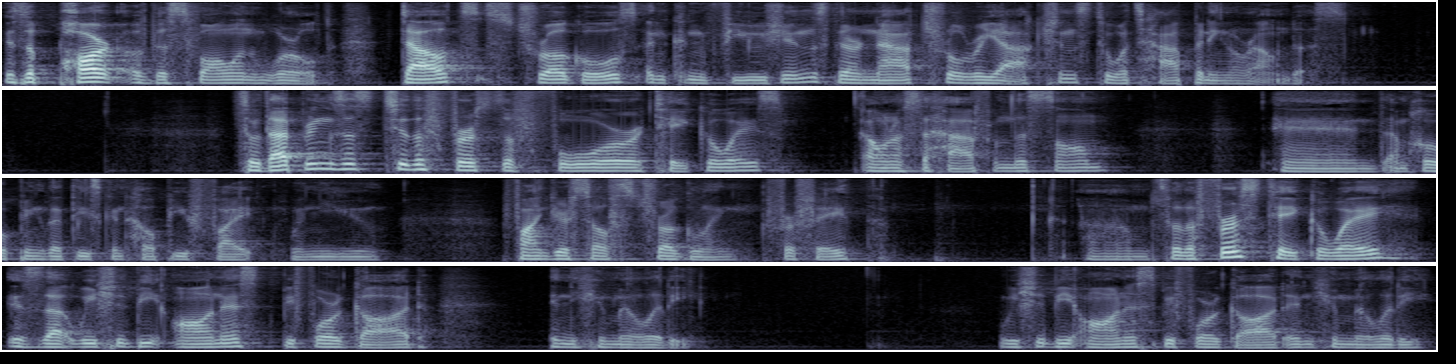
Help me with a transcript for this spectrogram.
is a part of this fallen world. Doubts, struggles, and confusions, they're natural reactions to what's happening around us. So that brings us to the first of four takeaways I want us to have from this psalm. And I'm hoping that these can help you fight when you find yourself struggling for faith. Um, so, the first takeaway is that we should be honest before God in humility. We should be honest before God in humility.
